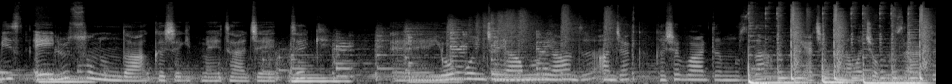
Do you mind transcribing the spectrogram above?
Biz Eylül sonunda Kaş'a gitmeyi tercih ettik. Ee, yol boyunca yağmur yağdı ancak Kaş'a vardığımızda gerçekten hava çok güzeldi.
